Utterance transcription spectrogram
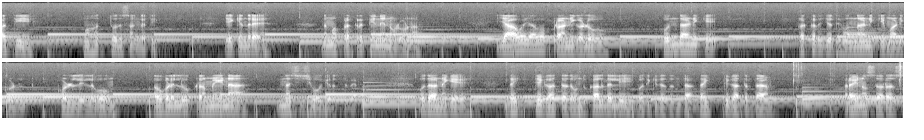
ಅತಿ ಮಹತ್ವದ ಸಂಗತಿ. ಏಕೆಂದರೆ ನಮ್ಮ ಪ್ರಕೃತಿಯನ್ನೇ ನೋಡೋಣ. ಯಾವ ಯಾವ ಪ್ರಾಣಿಗಳು ಹೊಂದಾಣಿಕೆ, ಪ್ರಕೃತಿ ಜೊತೆ ಹೊಂದಾಣಿಕೆ ಮಾಡಿಕೊಳ್ಳಲಿಲ್ಲವೋ ಅವುಗಳೆಲ್ಲೂ ಕ್ರಮೇಣ ನಶಿಸಿ ಹೋಗಿರುತ್ತವೆ. ಉದಾಹರಣೆಗೆ ದೈತ್ಯ ಗಾತ್ರದ ಒಂದು ಕಾಲದಲ್ಲಿ ಬದುಕಿದಂಥ ದೈತ್ಯ ಗಾತ್ರದ ರೈನೋಸಾರಸ್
